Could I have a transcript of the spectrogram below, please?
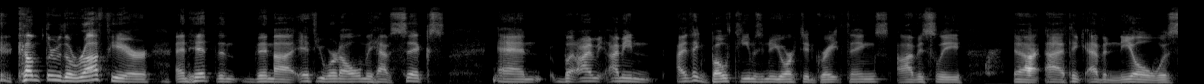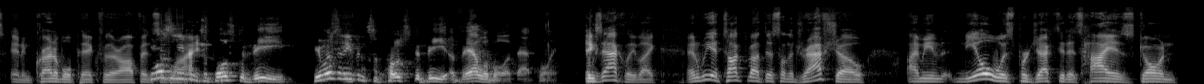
come through the rough here and hit than than uh, if you were to only have six. And but I mean, I mean, I think both teams in New York did great things. Obviously, uh, I think Evan Neal was an incredible pick for their offensive He wasn't line. even supposed to be. He wasn't even supposed to be available at that point. Exactly. Like, and we had talked about this on the draft show. I mean, Neal was projected as high as going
